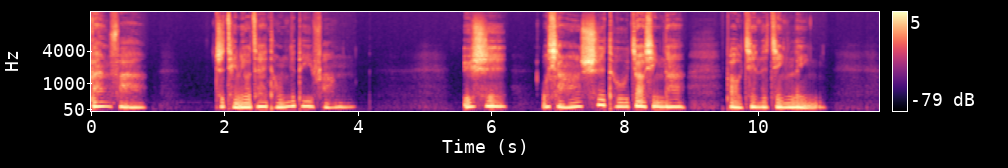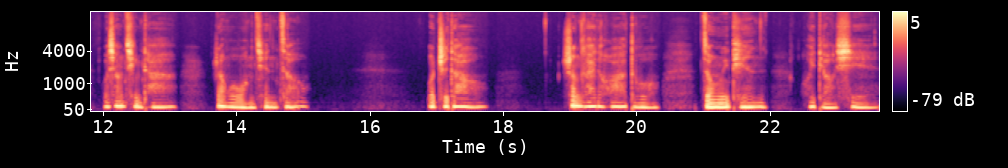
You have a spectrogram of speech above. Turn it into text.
办法。只停留在同一个地方。于是，我想要试图叫醒那宝剑的精灵。我想请他让我往前走。我知道，盛开的花朵总有一天会凋谢，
